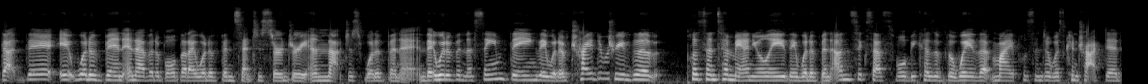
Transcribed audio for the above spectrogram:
that they, it would have been inevitable that I would have been sent to surgery and that just would have been it. They would have been the same thing. They would have tried to retrieve the placenta manually. They would have been unsuccessful because of the way that my placenta was contracted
